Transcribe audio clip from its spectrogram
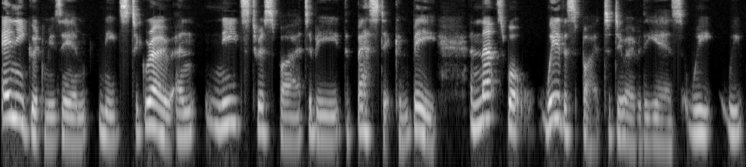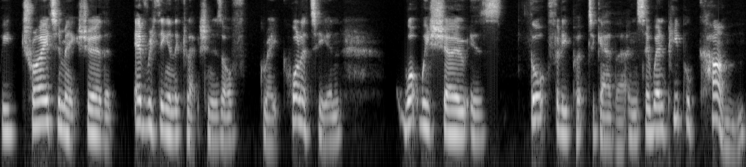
any good museum needs to grow and needs to aspire to be the best it can be. And that's what we've aspired to do over the years. We, we, we try to make sure that everything in the collection is of great quality and what we show is thoughtfully put together. And so when people come,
